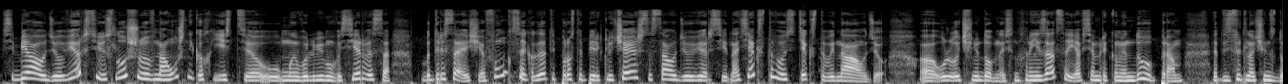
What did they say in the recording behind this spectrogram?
себе аудиоверсию и слушаю в наушниках. Есть э, у моего любимого сервиса потрясающая функция, когда ты просто переключаешься с аудиоверсии на текстовую, с текстовой на аудио. Э, Очень удобная синхронизация, я всем рекомендую, прям, это действительно очень здорово.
